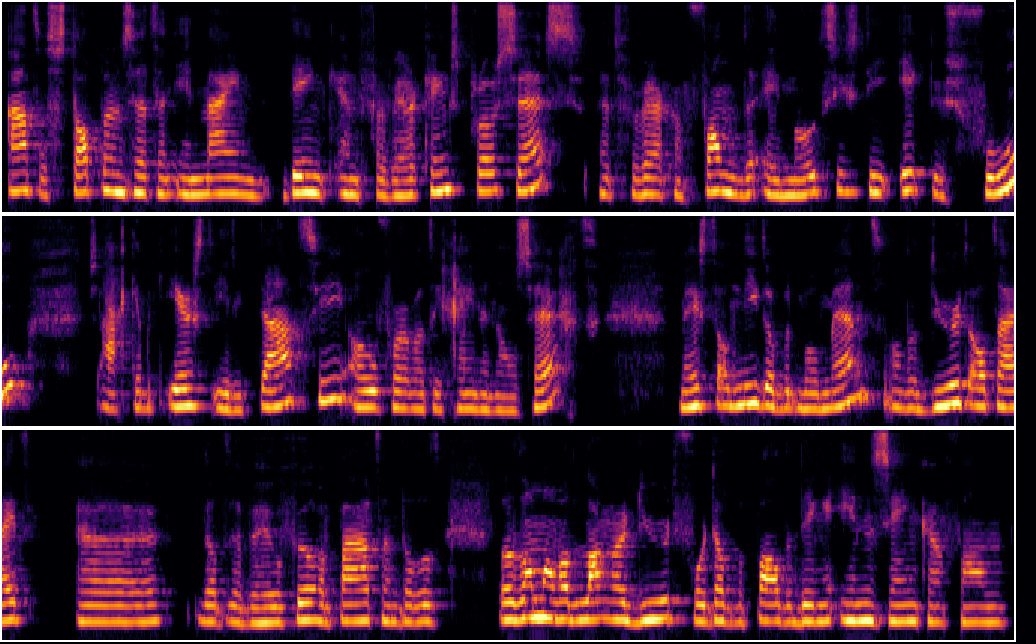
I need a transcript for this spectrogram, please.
aantal stappen zetten in mijn denk- en verwerkingsproces. Het verwerken van de emoties die ik dus voel. Dus eigenlijk heb ik eerst irritatie over wat diegene dan zegt. Meestal niet op het moment, want het duurt altijd. Uh, dat hebben heel veel empathen, dat het, dat het allemaal wat langer duurt voordat bepaalde dingen inzinken van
